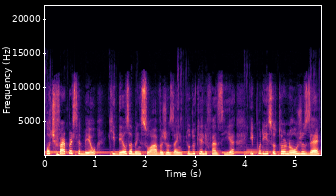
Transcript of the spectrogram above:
Potifar percebeu que Deus abençoava José em tudo que ele fazia e por isso tornou José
